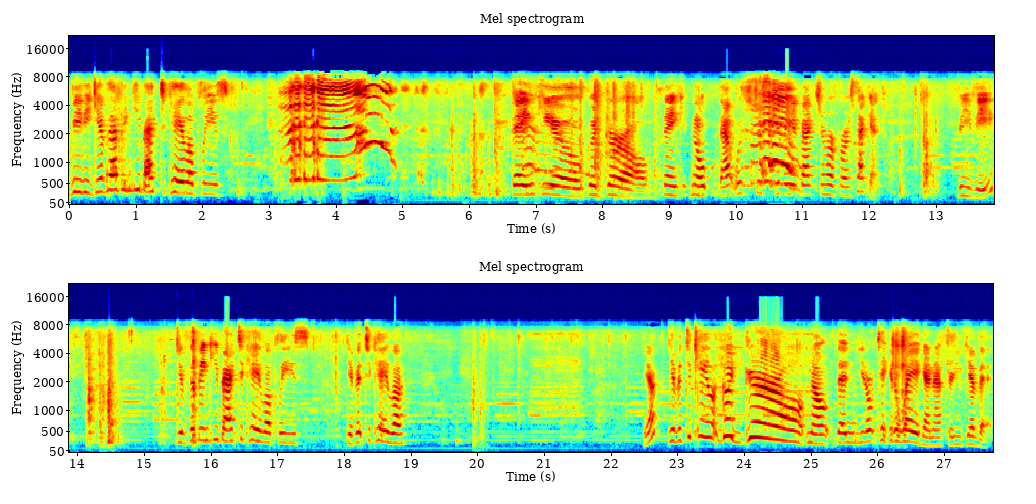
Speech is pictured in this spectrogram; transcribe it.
Vivi, give that binky back to Kayla, please. Thank you. Good girl. Thank you. Nope, that was just giving it back to her for a second. Vivi, give the binky back to Kayla, please. Give it to Kayla. Yep, give it to Kayla. Good girl. No, then you don't take it away again after you give it.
